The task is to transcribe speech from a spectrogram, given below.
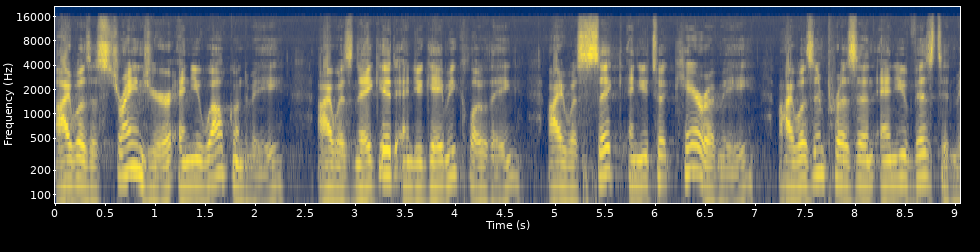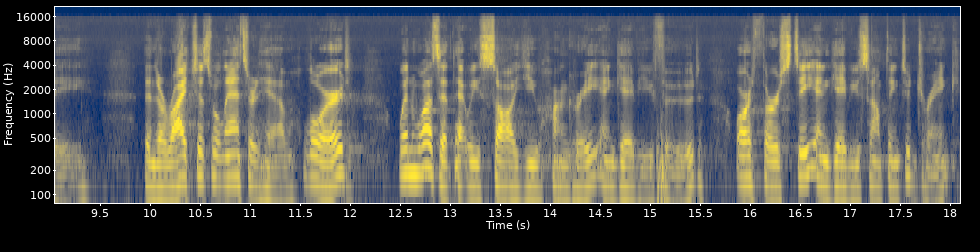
I was a stranger, and you welcomed me. I was naked, and you gave me clothing. I was sick, and you took care of me. I was in prison, and you visited me. Then the righteous will answer him, Lord, when was it that we saw you hungry and gave you food, or thirsty and gave you something to drink?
